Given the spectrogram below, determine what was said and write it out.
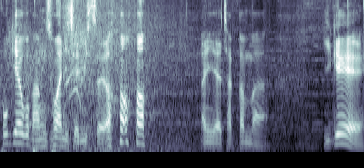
포기하고 방송하니 재밌어요. 아니야 잠깐만. 이게.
